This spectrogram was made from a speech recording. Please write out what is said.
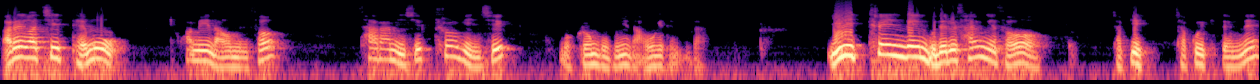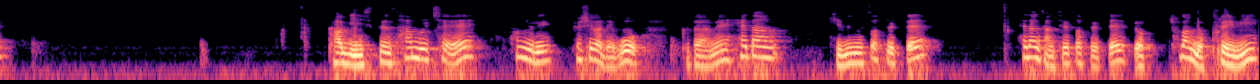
아래같이 데모 화면이 나오면서 사람 인식, 트럭 인식 뭐 그런 부분이 나오게 됩니다. 이미 트레이닝된 모델을 사용해서 잡기, 잡고 있기 때문에 각 인식된 사물체의 확률이 표시가 되고 그 다음에 해당 기능을 썼을 때 해당 장치를 썼을 때 몇, 초당 몇 프레임이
